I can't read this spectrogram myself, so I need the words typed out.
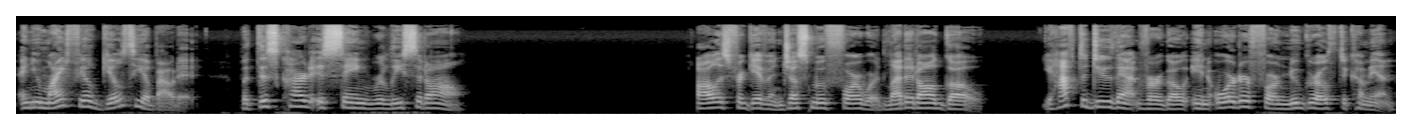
and you might feel guilty about it. But this card is saying, release it all. All is forgiven. Just move forward. Let it all go. You have to do that, Virgo, in order for new growth to come in.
